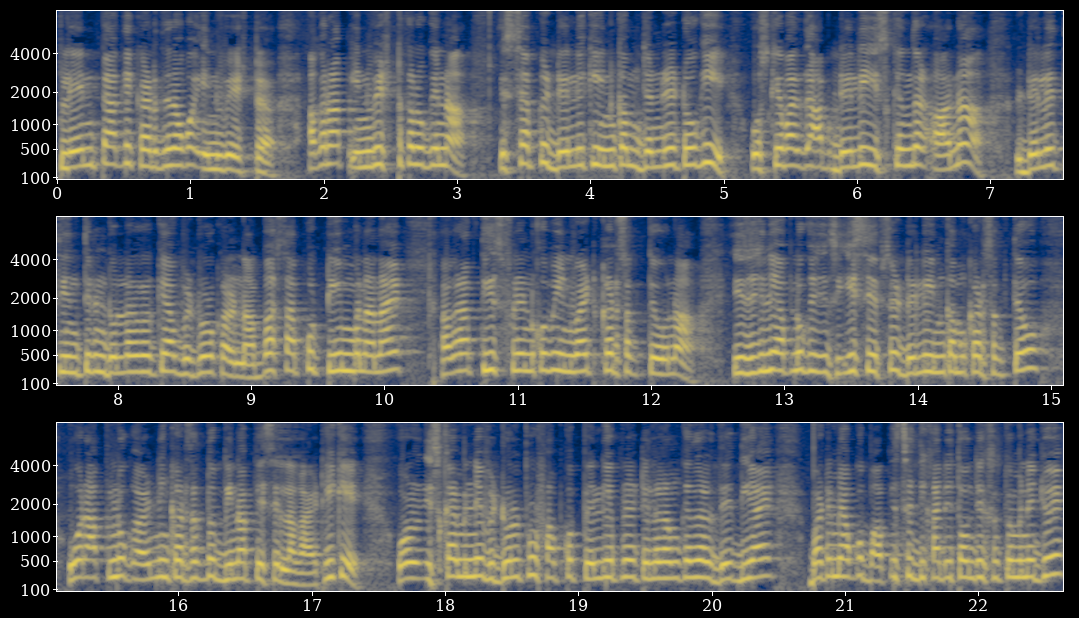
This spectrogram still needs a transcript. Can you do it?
प्लेन पे आके कर देना होगा इन्वेस्ट अगर आप इन्वेस्ट करोगे ना, इससे आपकी डेली की इनकम जनरेट होगी। उसके बाद आप डेली इसके अंदर आना डेली तीन तीन डॉलर करके आप विड्रॉल करना। बस आपको टीम बनाना है। अगर आप तीस फ्रेंड को भी इन्वाइट कर सकते हो ना इजिली आप लोग इस ऐप से डेली इनकम कर सकते हो और आप लोग अर्निंग कर सकते हो बिना पैसे लगाए, ठीक है? और इसका मैंने विड्रोल प्रूफ आपको पहले अपने टेलीग्राम के अंदर दे दिया है बट मैं आपको वापस से दिखा देता हूँ। देख सकते हो मैंने जो है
